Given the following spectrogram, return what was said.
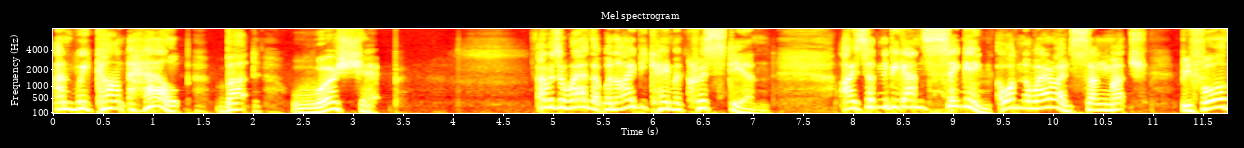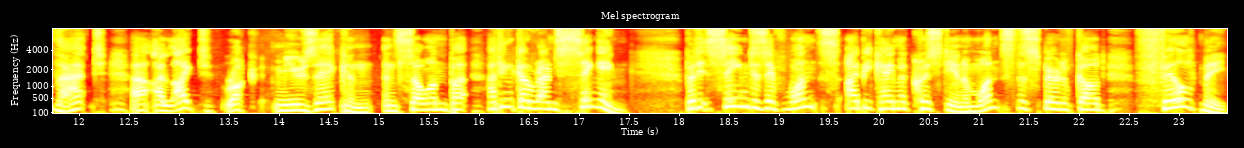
And we can't help but worship. I was aware that when I became a Christian, I suddenly began singing. I wasn't aware I'd sung much before that. Uh, I liked rock music and, and so on, but I didn't go around singing. But it seemed as if once I became a Christian and once the Spirit of God filled me,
